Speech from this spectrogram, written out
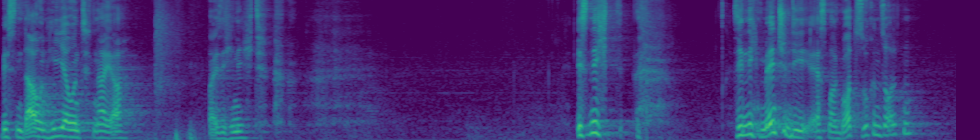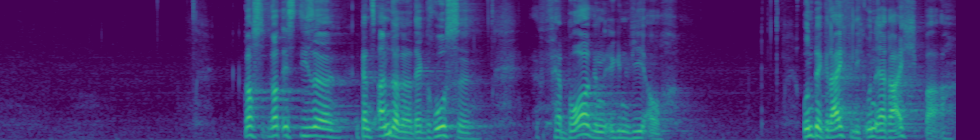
Bisschen da und hier und naja, weiß ich nicht. Ist nicht, sind nicht Menschen, die erstmal Gott suchen sollten? Gott ist dieser ganz andere, der Große, verborgen irgendwie auch, unbegreiflich, unerreichbar.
